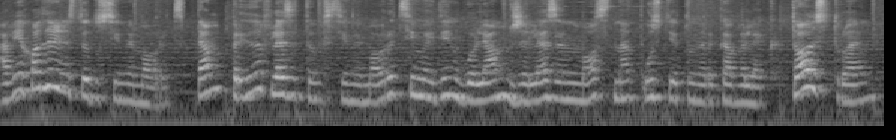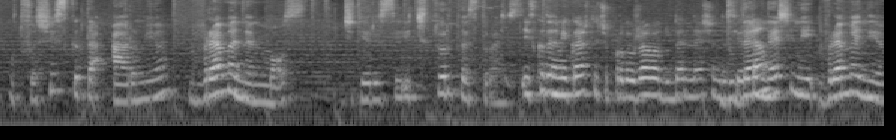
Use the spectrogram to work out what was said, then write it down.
А вие ходили ли сте до Синеморец? Там, преди да влезете в Синеморец, има един голям железен мост над устието на река Велека. Той е строен от фашистската армия, временен мост, 44-та е строен. Искате да ми кажете, че продължава до ден днешен да до си е ден там? днешен и временния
